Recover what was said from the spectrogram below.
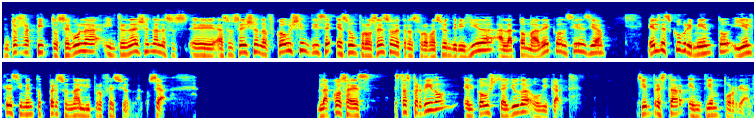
Entonces, repito, según la International eh, Association of Coaching, dice, es un proceso de transformación dirigida a la toma de conciencia, el descubrimiento y el crecimiento personal y profesional. O sea, la cosa es, ¿Estás perdido? El coach te ayuda a ubicarte. Siempre estar en tiempo real.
